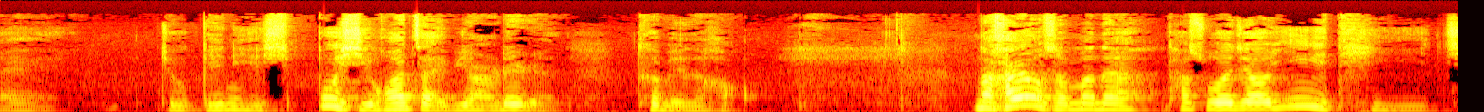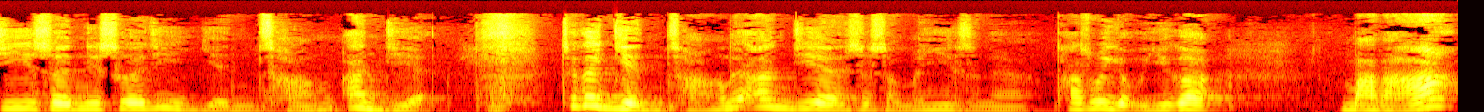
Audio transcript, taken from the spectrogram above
哎，就给你不喜欢窄边的人特别的好。那还有什么呢？他说叫一体机身的设计，隐藏按键。这个隐藏的按键是什么意思呢？他说有一个马达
